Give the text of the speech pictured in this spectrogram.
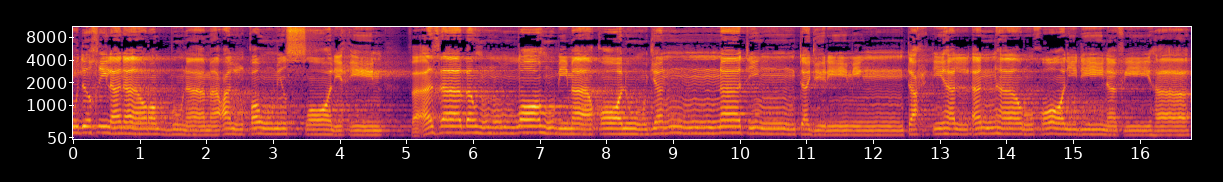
يدخلنا ربنا مع القوم الصالحين فاثابهم الله بما قالوا جنات تجري من تحتها الانهار خالدين فيها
